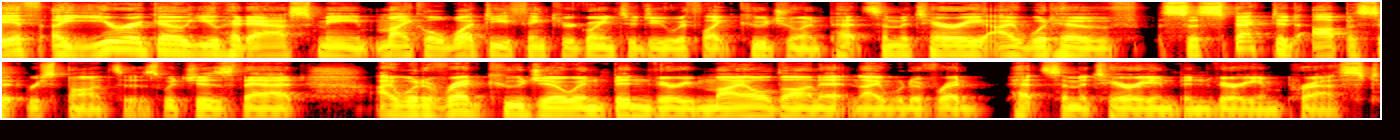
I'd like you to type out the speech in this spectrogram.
If a year ago you had asked me, Michael, what do you think you're going to do with like Cujo and Pet Sematary? I would have suspected opposite responses, which is that I would have read Cujo and been very mild on it, and I would have read Pet Sematary and been very impressed.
